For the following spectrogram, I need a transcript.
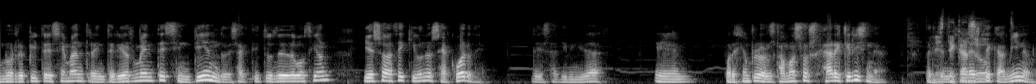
uno repite ese mantra interiormente sintiendo esa actitud de devoción y eso hace que uno se acuerde de esa divinidad. Eh, por ejemplo, los famosos Hare Krishna. En este caso, este camino.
